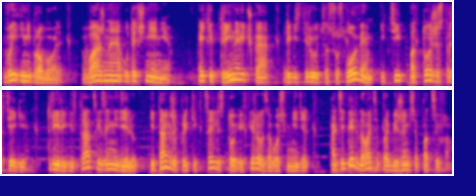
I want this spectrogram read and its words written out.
вы и не пробовали. Важное уточнение. Эти три новичка регистрируются с условием идти по той же стратегии – 3 регистрации за неделю и также прийти к цели 100 эфиров за 8 недель. А теперь давайте пробежимся по цифрам.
